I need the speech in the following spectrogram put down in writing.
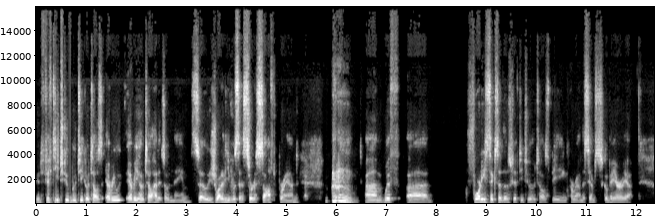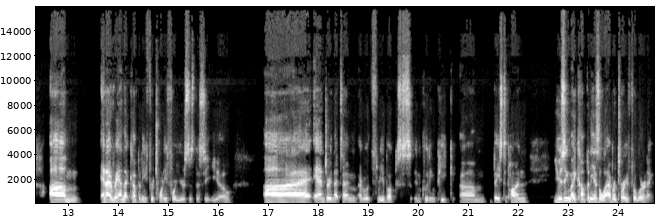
we had 52 boutique hotels. Every every hotel had its own name. So Joie de Vivre was a sort of soft brand, um, with uh, 46 of those 52 hotels being around the San Francisco Bay Area. Um, and I ran that company for 24 years as the CEO. Uh, and during that time, I wrote three books, including Peak, um, based upon using my company as a laboratory for learning.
